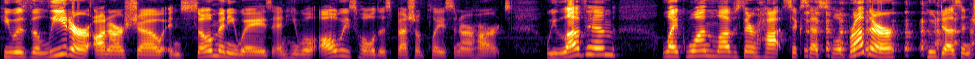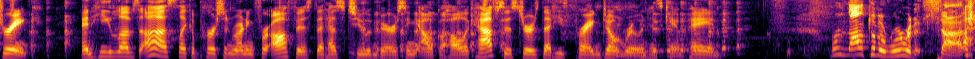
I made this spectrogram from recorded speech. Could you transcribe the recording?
he was the leader on our show in so many ways, and he will always hold a special place in our hearts. We love him like one loves their hot, successful brother who doesn't drink. And he loves us like a person running for office that has two embarrassing alcoholic half sisters that he's praying don't ruin his campaign. We're not going to ruin it, Scott.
